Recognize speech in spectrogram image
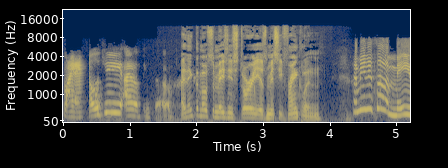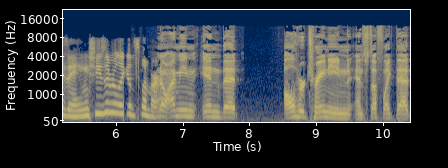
biology? I don't think so. I think the most amazing story is Missy Franklin. I mean, it's not amazing. She's a really good swimmer. No, I mean in that all her training and stuff like that,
